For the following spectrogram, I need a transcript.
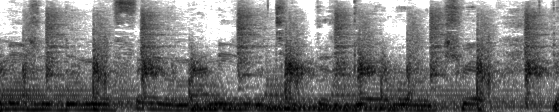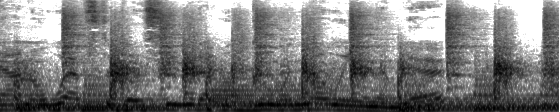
I need you to do me a favor, man. I need you to take this girl on a trip down to Webster. Go see what I was doing, knowing them, yeah?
